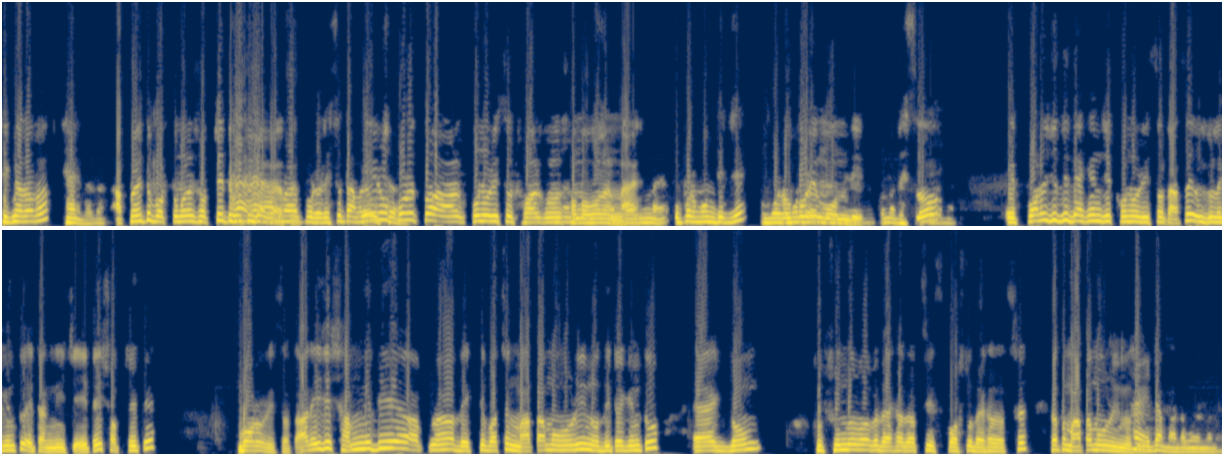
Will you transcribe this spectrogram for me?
ঠিক না দাদা? হ্যাঁ দাদা। আপনারই তো বর্তমানে সবচেয়ে হ্যাঁ, উঁচু হ্যাঁ, জায়গা আমরা আছে। পুরো রিসোর্ট আমরা এর উপরে তো আর কোনো রিসোর্ট হওয়ার কোনো সম্ভাবনা নাই। নাই। উপর মন্দির যে উপরে মন্দির। কোনো রিসোর্ট এরপরে যদি দেখেন যে কোনো রিসোর্ট আছে ওইগুলো কিন্তু এটার নিচে। এটাই সবচেয়ে বড় রিসোর্ট আর এই যে সামনে দিয়ে আপনারা দেখতে পাচ্ছেন মাতামহুরি নদীটা কিন্তু একদম খুব সুন্দরভাবে দেখা যাচ্ছে স্পষ্ট দেখা যাচ্ছে। এটা তো মাতামহুরি নদী। হ্যাঁ এটা নদী।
